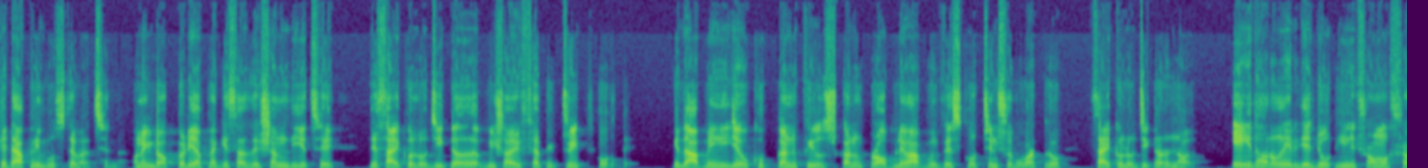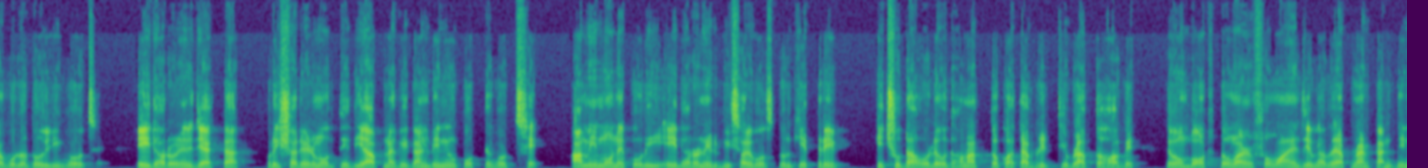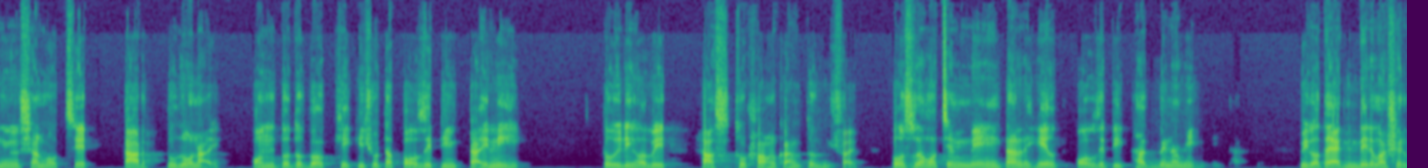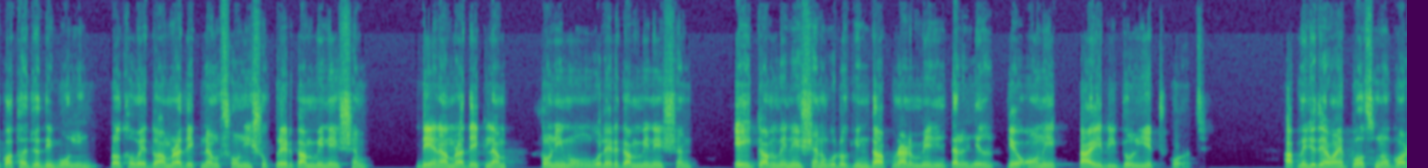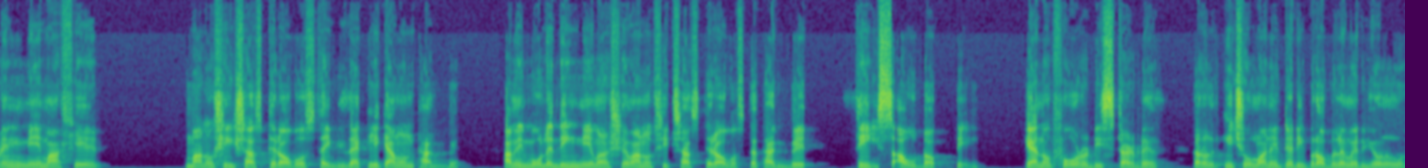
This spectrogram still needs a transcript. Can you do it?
সেটা আপনি বুঝতে পারছেন না। অনেক ডক্টরই আপনাকে সাজেশন দিয়েছে যে সাইকোলজিক্যাল বিষয়ের সাথে ট্রিট করতে। কিন্তু আপনি নিজেও খুব কনফিউজ কারণ প্রবলেম আপনি ফেস করছেন শুধুমাত্র সাইকোলজিক্যাল নয়। এই ধরনের যে জটিল সমস্যাগুলো তৈরি হয়েছে, এই ধরনের যে একটা প্রেশারের মধ্যে দিয়ে আপনাকে কন্টিনিউ করতে হচ্ছে, আমি মনে করি এই ধরনের বিষয়বস্তুর ক্ষেত্রে কিছুটা হলেও ধনাত্মকতা বৃদ্ধিপ্রাপ্ত হবে এবং বর্তমান সময়ে যেভাবে আপনার কন্টিনিউশন হচ্ছে, তার তুলনায় অন্তত পক্ষে কিছুটা পজিটিভ টাইমিং তৈরি হবে স্বাস্থ্য সংক্রান্ত বিষয়। প্রশ্ন হচ্ছে মেন্টাল হেলথ পজিটিভ থাকবে না নেগেটিভ থাকবে? বিগত এক দেড় মাসের কথা যদি বলি, প্রথমে তো আমরা দেখলাম শনি শুক্রের কম্বিনেশন দেন আমরা দেখলাম শনি মঙ্গলের কম্বিনেশন এই কম্বিনেশনগুলো কিন্তু আপনার মেন্টাল হেলথকে অনেকটাই ডিটোরিয়েট করেছে। আপনি যদি আমায় প্রশ্ন করেন, মে মাসের মানসিক স্বাস্থ্যের অবস্থা এক্স্যাক্টলি কেমন থাকবে? আমি বলে দিই, মে মাসে মানসিক স্বাস্থ্যের অবস্থা থাকবে সিক্স আউট অফ টেন কেন ফোর ডিস্টারবেন্স কারণ কিছু মনিটারি প্রবলেমের জন্য,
